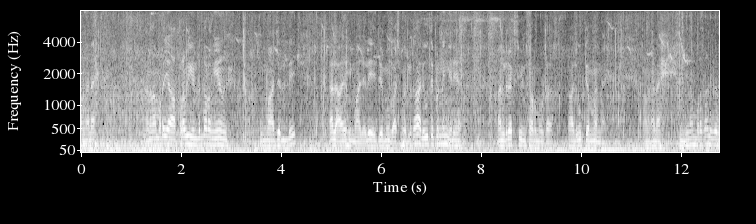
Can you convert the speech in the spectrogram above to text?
അങ്ങനെ അങ്ങനെ നമ്മുടെ യാത്ര വീണ്ടും തുടങ്ങിയാണ്. ഹിമാചലിൽ അല്ല ഹിമാചൽ ജമ്മു കാശ്മീരിൽ കാൽ കുത്തിയപ്പോൾ ഇങ്ങനെയാണ്. നല്ലൊരു എക്സ്പീരിയൻസ് ആയിരുന്നു കേട്ടോ. കാൽ കുത്തിയെന്ന് തന്നെ. അങ്ങനെ ഇനി നമ്മുടെ കളികൾ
